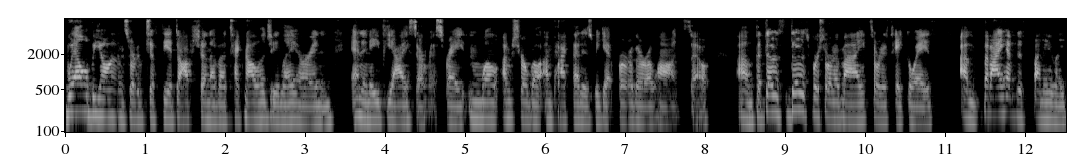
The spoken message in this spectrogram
well beyond sort of just the adoption of a technology layer and and an API service, right? And well, I'm sure we'll unpack that as we get further along. So, um, but those those were sort of my sort of takeaways. Um, but I have this funny like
